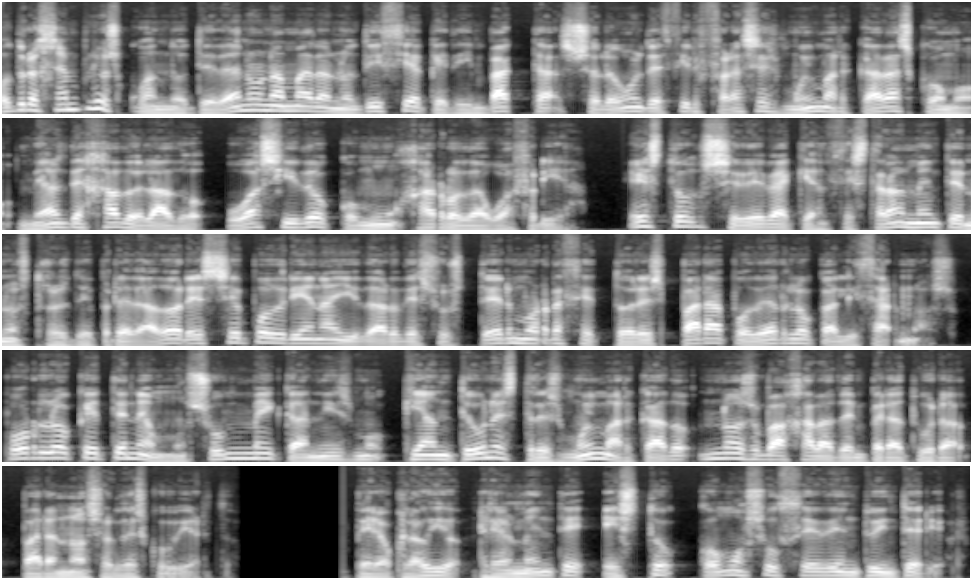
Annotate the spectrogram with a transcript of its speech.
Otro ejemplo es cuando te dan una mala noticia que te impacta, solemos decir frases muy marcadas como me has dejado helado o ha sido como un jarro de agua fría. Esto se debe a que ancestralmente nuestros depredadores se podrían ayudar de sus termorreceptores para poder localizarnos, por lo que tenemos un mecanismo que ante un estrés muy marcado nos baja la temperatura para no ser descubierto. Pero Claudio, ¿realmente esto cómo sucede en tu interior?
